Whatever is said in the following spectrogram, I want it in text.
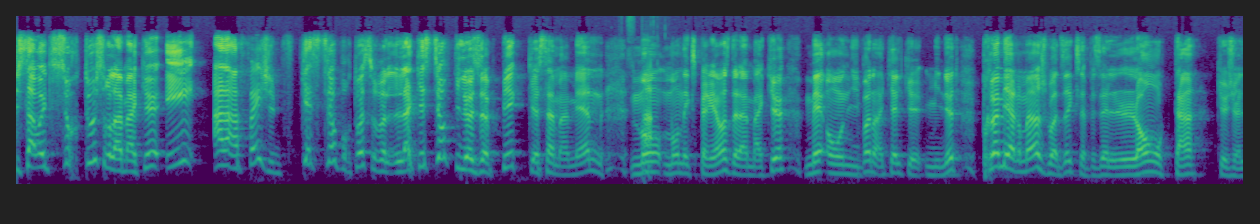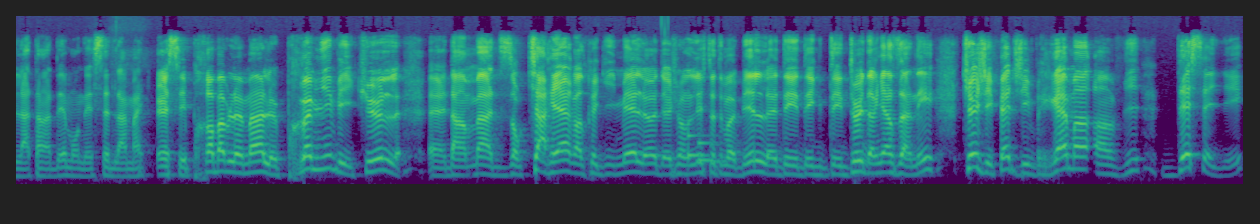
ça va être surtout sur la maqueux. Et à la fin, j'ai une petite question pour toi sur la question philosophique que ça m'amène, mon, mon expérience de la maqueux. Mais on y va dans quelques minutes. Premièrement, je dois dire que ça faisait longtemps que je l'attendais, mon essai de la maqueux. C'est probablement le premier véhicule euh, dans ma, disons, carrière, entre guillemets, là, de journaliste automobile euh, des, des- des deux dernières années que j'ai fait. J'ai vraiment envie d'essayer.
